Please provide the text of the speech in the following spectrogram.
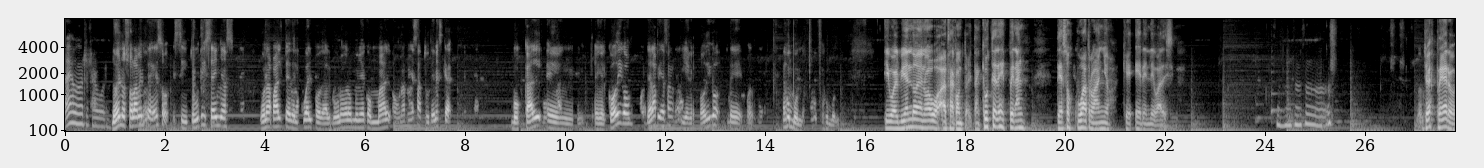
Es un revuelo. No, y no solamente eso, si tú diseñas una parte del cuerpo de alguno de los muñecos mal o una pieza, tú tienes que buscar en, en el código de la pieza y en el código de... Bueno, es un mundo, es un mundo. Y volviendo de nuevo a Attack on Titan, ¿qué ustedes esperan de esos cuatro años que Eren le va a decir? Yo espero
